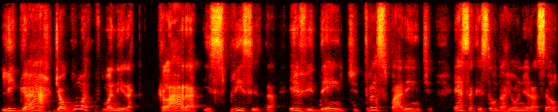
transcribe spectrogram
ligar, de alguma maneira clara, explícita, evidente, transparente, essa questão da reoneração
